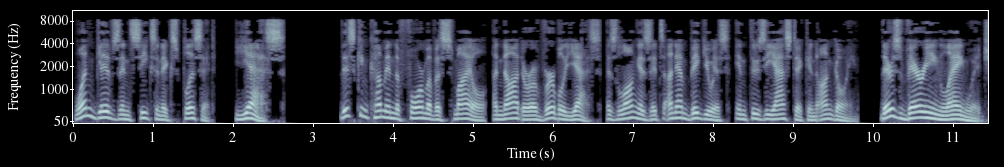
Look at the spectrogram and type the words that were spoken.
One gives and seeks an explicit, yes this can come in the form of a smile, a nod or a verbal yes, as long as it's unambiguous, enthusiastic and ongoing. There's varying language,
